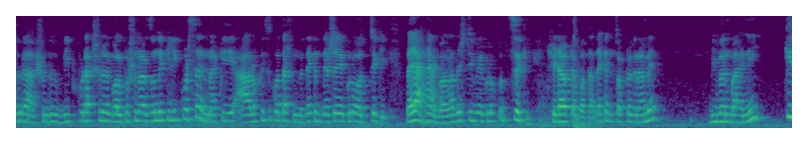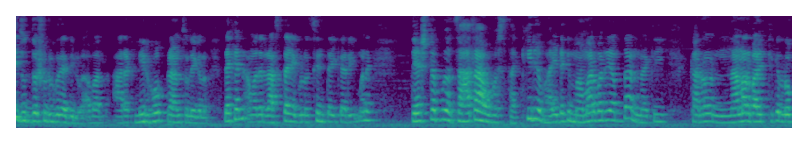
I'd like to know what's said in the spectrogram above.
দুরা শুধু বিগ প্রোডাকশনের গল্প শোনার জন্য ক্লিক করছেন, নাকি আরও কিছু কথা শুনবে দেখেন দেশে এগুলো হচ্ছে কি? ভাইয়া হ্যাঁ বাংলাদেশ টিম এগুলো করছে কি? সেটাও একটা কথা। দেখেন চট্টগ্রামে বিমান বাহিনী কি যুদ্ধ শুরু করে দিল, আবার আর এক নির্ভোগ প্রাণ চলে গেল। দেখেন আমাদের রাস্তায় এগুলো ছিনতাইকারী মানে দেশটা পুরো যাতা অবস্থা। কি রে ভাই, এটা কি মামার বাড়ির আবদার, নাকি কারণ নানার বাড়ির থেকে লোক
